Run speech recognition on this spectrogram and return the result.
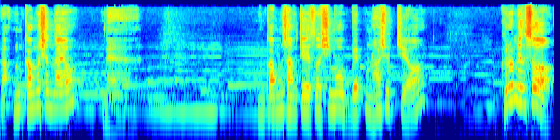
자, 눈 감으셨나요? 네. 눈 감은 상태에서 심호흡 몇 분 하셨죠? 그러면서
